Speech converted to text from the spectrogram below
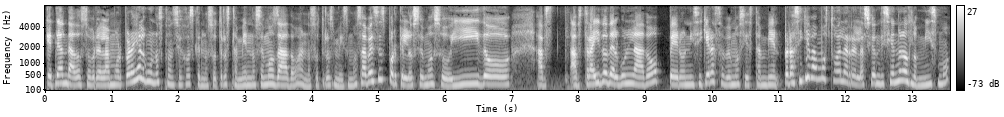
que te han dado sobre el amor, pero hay algunos consejos que nosotros también nos hemos dado a nosotros mismos, a veces porque los hemos oído, abs- abstraído de algún lado, pero ni siquiera sabemos si están bien, pero así llevamos toda la relación diciéndonos lo mismo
